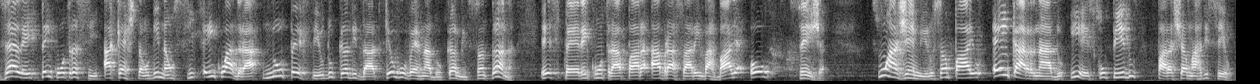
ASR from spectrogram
Zé Leite tem contra si a questão de não se enquadrar no perfil do candidato que o governador Camilo Santana espera encontrar para abraçar em Barbalha, ou seja, um Agemiro Sampaio encarnado e esculpido para chamar de seu.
